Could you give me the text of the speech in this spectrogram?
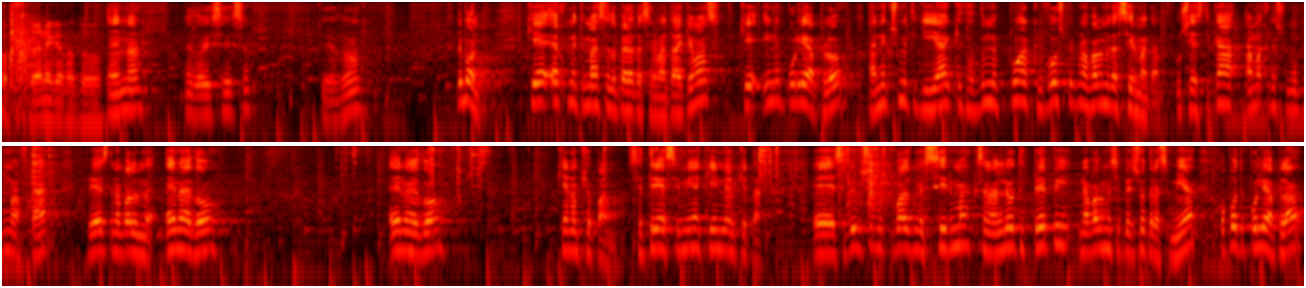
Κόψε το ένα και θα το. Ένα, εδώ ίσα ίσα και εδώ. Λοιπόν, και έχουμε ετοιμάσει εδώ πέρα τα σύρματάκια μας και είναι πολύ απλό. Θα ανοίξουμε την κοιλιά και θα δούμε πού ακριβώς πρέπει να βάλουμε τα σύρματα. Ουσιαστικά, άμα χρησιμοποιούμε αυτά, χρειάζεται να βάλουμε ένα εδώ, ένα εδώ και ένα πιο πάνω. Σε τρία σημεία και είναι αρκετά. Ε, σε περίπτωση όμως που βάζουμε σύρμα, ξαναλέω ότι πρέπει να βάλουμε σε περισσότερα σημεία. Οπότε πολύ απλά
